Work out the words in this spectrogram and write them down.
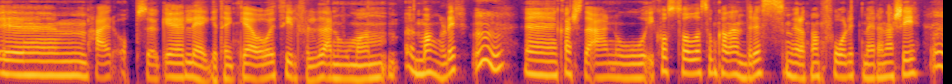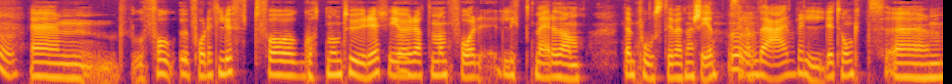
um, her oppsøke lege, tenker jeg, og i tilfelle det er noe man mangler. Mm. Uh, kanskje det er noe i kostholdet som kan endres, som gjør at man får litt mer energi. Um, få, får litt luft, får gått noen turer, gjør at man får litt mer den, den positive energien. Selv om det er veldig tungt. Um,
